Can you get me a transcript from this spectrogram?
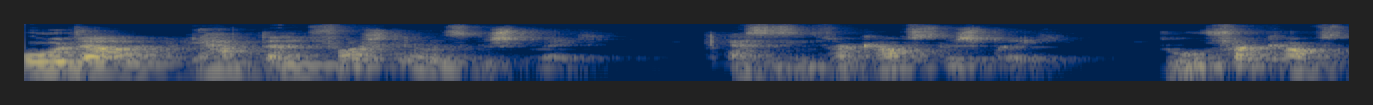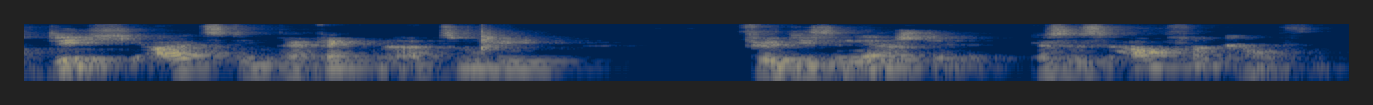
Oder ihr habt dann ein Vorstellungsgespräch. Es ist ein Verkaufsgespräch. Du verkaufst dich als den perfekten Azubi für diese Lehrstelle. Das ist auch Verkaufen.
